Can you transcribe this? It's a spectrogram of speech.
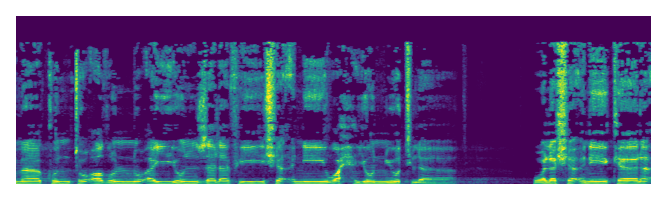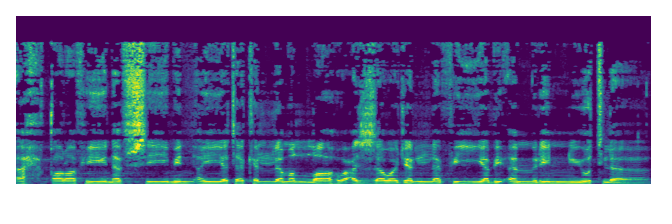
ما كنت أظن أن ينزل في شأني وحي يتلى ولشاني كان أحقر في نفسي من أن يتكلم الله عز وجل في بأمر يتلى.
